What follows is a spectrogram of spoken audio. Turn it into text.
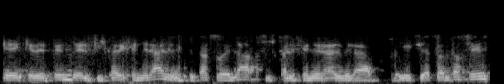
eh, que depende del fiscal general, en este caso de la fiscal general de la provincia de Santa Fe,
